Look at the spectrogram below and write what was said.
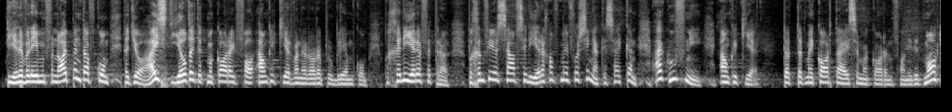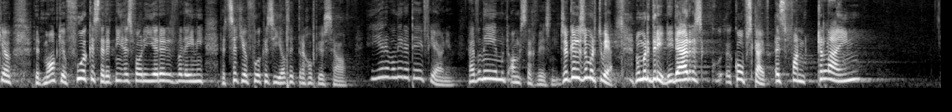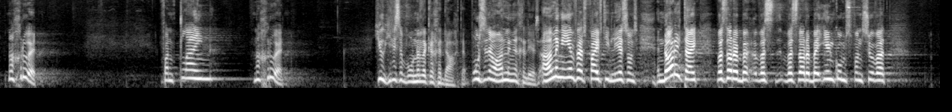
Die Here wil hê jy moet van daai punt af kom dat jou huis die hele tyd uitmekaar uitval elke keer wanneer daar 'n probleem kom. Begin die Here vertrou. Begin vir jouself sê die Here gaan vir my voorsien. Ek is sy kind. Ek hoef nie elke keer dat dat my kaarthuise mekaar inval nie. Dit maak jou dit maak jou fokus dat dit nie is waar die Here dit wil hê nie. Dit sit jou fokus die hele tyd terug op jouself. Die Here wil nie dit hê vir jou nie. Hy wil nie jy moet angstig wees nie. So kyk dis nommer 2. Nommer 3, die derde is kopskuif is van klein na groot. Van klein na groot. Jo, hier is 'n wonderlike gedagte. Ons het nou Handelinge gelees. Handelinge 1 vers 15 lees ons. In daardie tyd was daar 'n was was daar 'n byeenkoms van sowat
